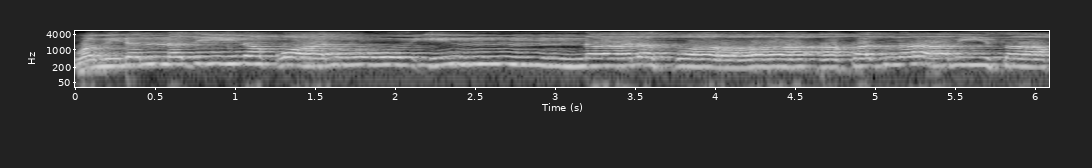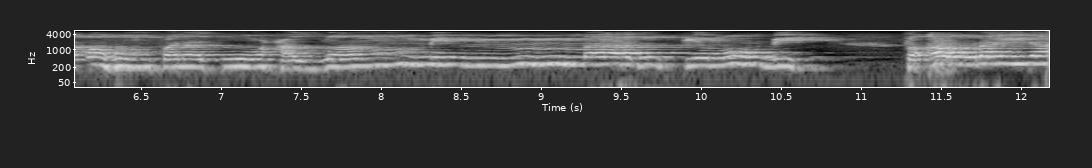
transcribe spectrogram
ومن الذين قالوا إنا نصارى أخذنا ميثاقهم فنسوا حظا مما ذكروا به. فأورينا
